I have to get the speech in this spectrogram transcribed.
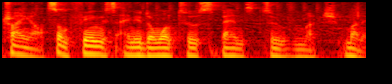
trying out some things and you don't want to spend too much money.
